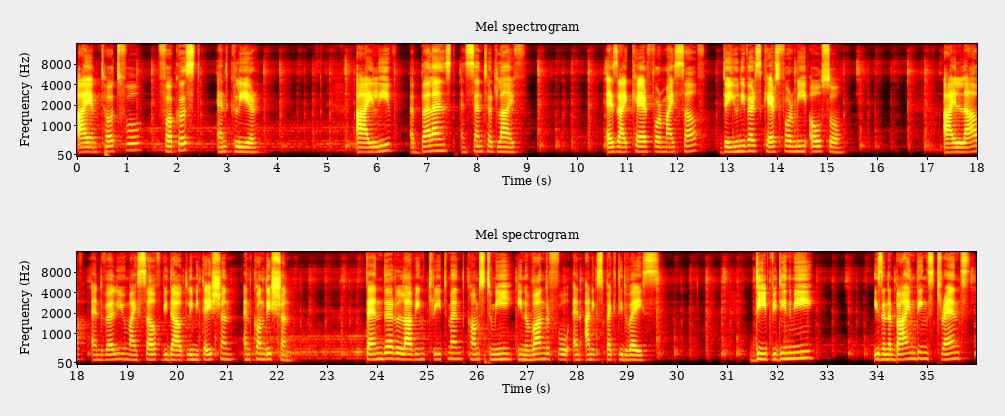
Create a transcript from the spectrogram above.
I am thoughtful, focused, and clear. I live a balanced and centered life. As I care for myself, the universe cares for me also. I love and value myself without limitation and condition. Tender, loving treatment comes to me in wonderful and unexpected ways. Deep within me is an abiding strength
